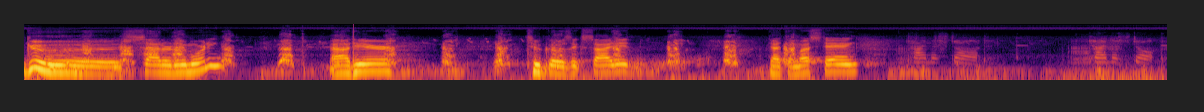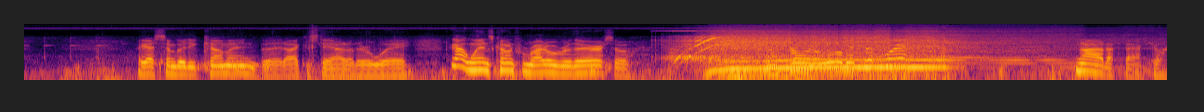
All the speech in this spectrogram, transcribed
Good Saturday morning. Out here, Tuco's excited. Got the Mustang. Timer start. Timer stop. I got somebody coming, but I can stay out of their way. I got winds coming from right over there, so I'm throw it a little bit this way. Not a factor.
